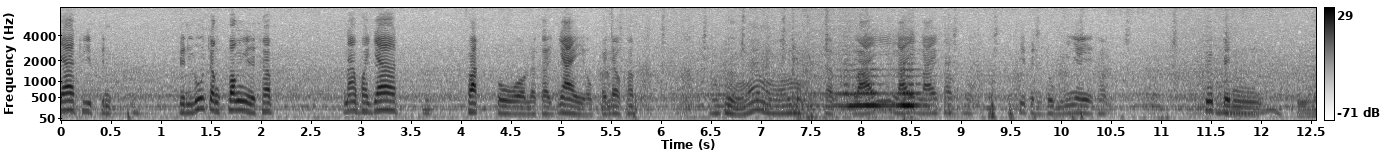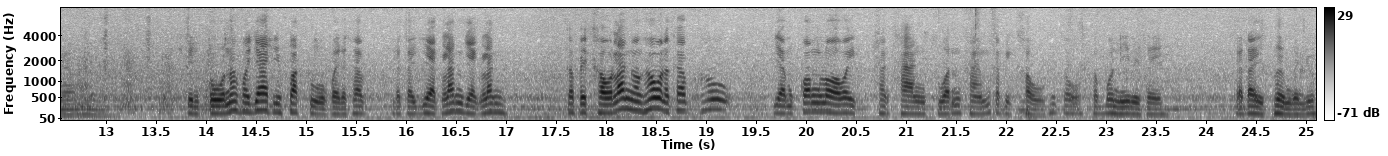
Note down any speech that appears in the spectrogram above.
ญาที่เป็นเป็นรูจังป้องอยู่นะครับนางพญาฟักตัวแล้วก็ใหญ่ออกไปแล้วครับมันถึงไหมมึงงั้นครับหลายหลายหลายครับ ที่เป็นดุมใหญ่ๆครับ คือเป็นสีงาม เป็นตัวนางพญาที่ฟักตัวออกไปนะครับ แล้วก็แยกลังแยกลังก็ไปเข่าลังของเขานะครับเขาเตรียมกล้องรอไว้ข้างสวนข้างก็ไปเข่าที่เขากับบนนี้ไปใส่ก็ได้เพิ่มกันอยู่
